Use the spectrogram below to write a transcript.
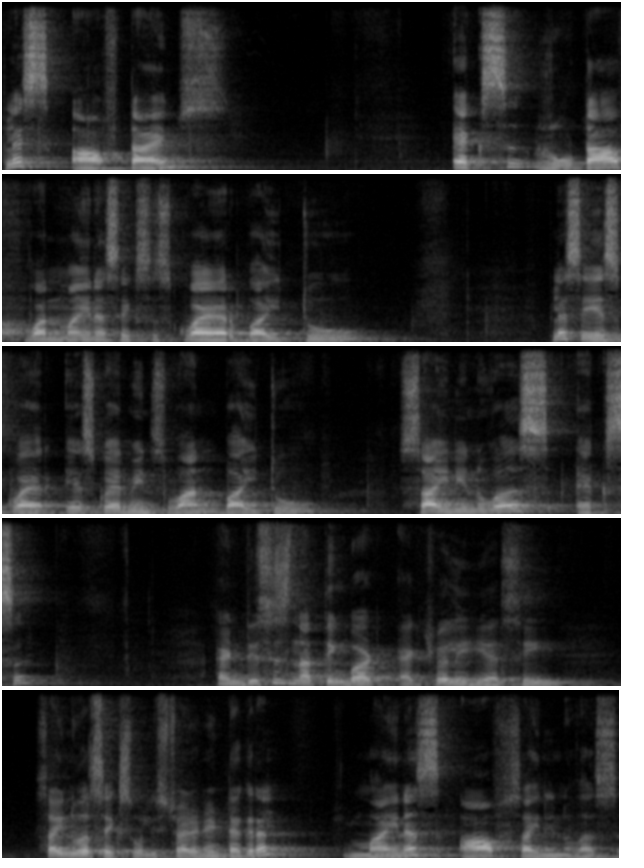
plus half times x root of 1 minus x square by 2 plus a square, a square means 1 by 2 sin inverse x. And this is nothing but actually here see sin inverse x only standard integral minus of sin inverse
